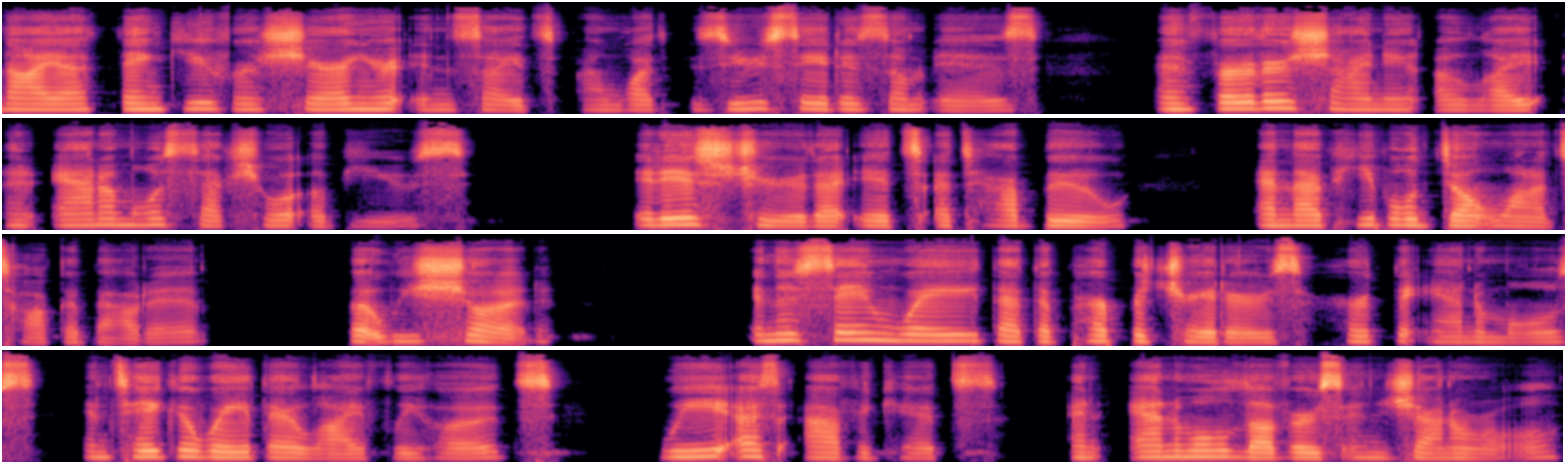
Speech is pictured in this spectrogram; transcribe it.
Naia, thank you for sharing your insights on what zoo sadism is and further shining a light on animal sexual abuse. It is true that it's a taboo and that people don't want to talk about it, but we should. In the same way that the perpetrators hurt the animals and take away their livelihoods, we as advocates and animal lovers in general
